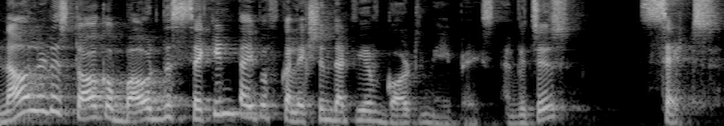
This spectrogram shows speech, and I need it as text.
Now let us talk about the second type of collection that we have got in Apex, and which is sets.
